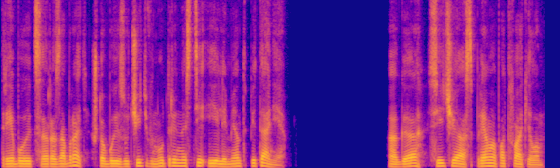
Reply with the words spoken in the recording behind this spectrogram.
требуется разобрать, чтобы изучить внутренности и элемент питания. Ага, сейчас, прямо под факелом,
